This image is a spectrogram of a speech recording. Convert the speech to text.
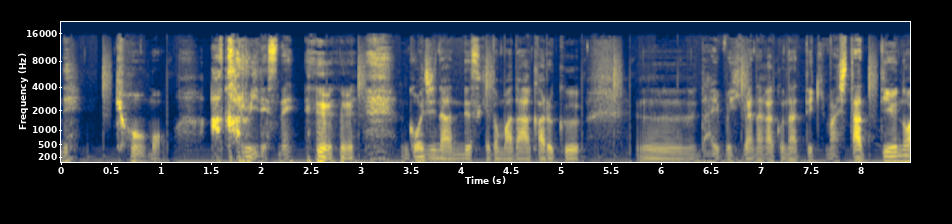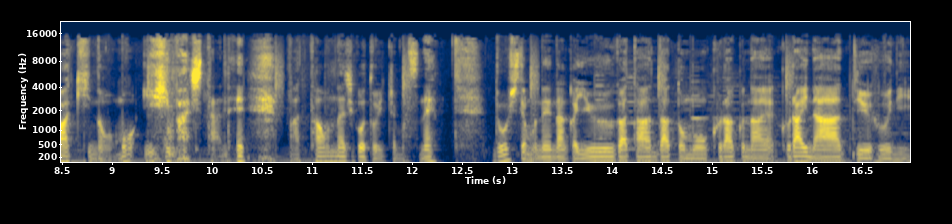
ー、ね今日も明るいですね。5時なんですけどまだ明るくうーんだいぶ日が長くなってきましたっていうのは昨日も言いましたね。また同じことを言ってますね。どうしてもねなんか夕方だともう暗くない暗いなーっていう風に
